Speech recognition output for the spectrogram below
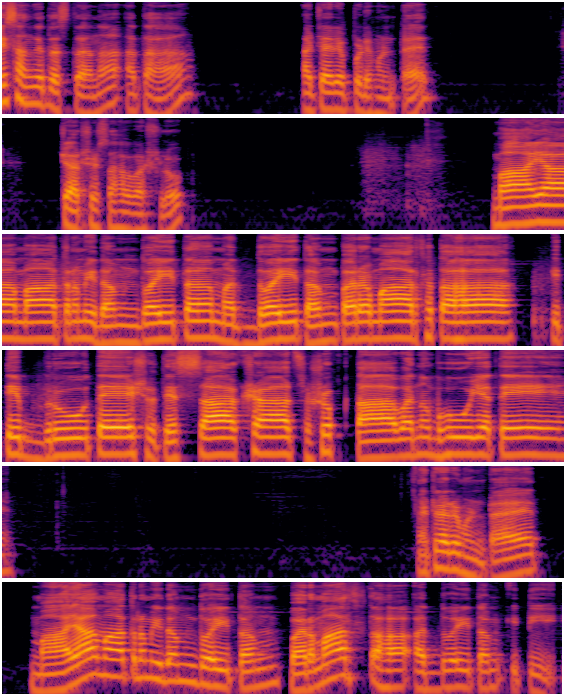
हे सांगत असताना आता आचार्य पुढे म्हणतायत चारशे सहावा श्लोक. माया मात्रमिदं द्वैतमद्वैतं परमार्थतः इति ब्रूते श्रुतिः साक्षात् सुषुप्तावनुभूयते. आचार्य म्हणतायत माया मात्रमिदं द्वैतं परमार्थतः अद्वैतम इति.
